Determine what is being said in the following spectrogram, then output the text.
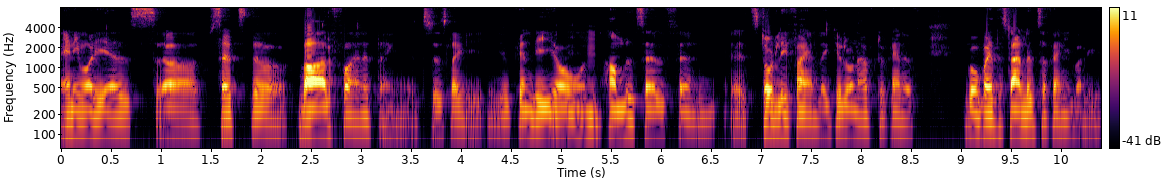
anybody else uh, sets the bar for anything. It's just like you can be your own Mhm. humble self, and it's totally fine. Like you don't have to kind of go by the standards of anybody.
